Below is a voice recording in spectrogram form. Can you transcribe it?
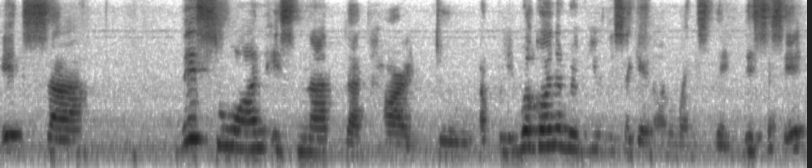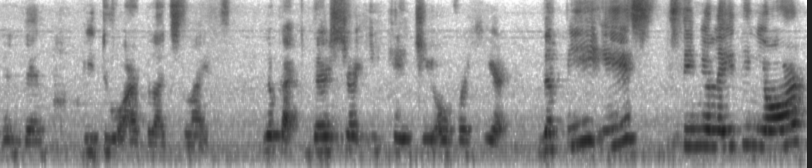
It's uh this one is not that hard to appreciate. We're going to review this again on Wednesday. This is it, and then we do our blood slides. Look at there's your EKG over here. The P is stimulating your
